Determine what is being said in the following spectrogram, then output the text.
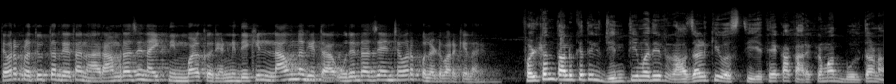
त्यावर प्रत्युत्तर देताना रामराजे नाईक निंबाळकर यांनी देखील नाव न घेता उदयनराजे यांच्यावर पलटवार केला आहे फलटण तालुक्यातील जिंतीमधील राजाळकी वस्ती येथे एका कार्यक्रमात बोलताना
